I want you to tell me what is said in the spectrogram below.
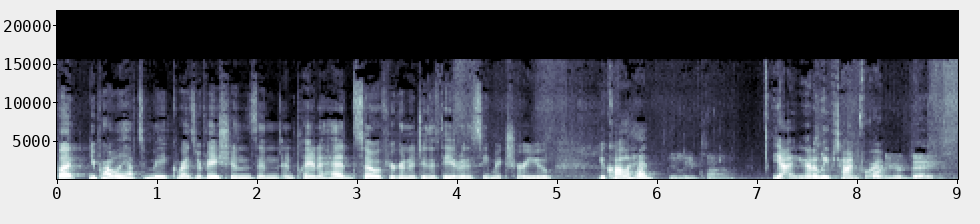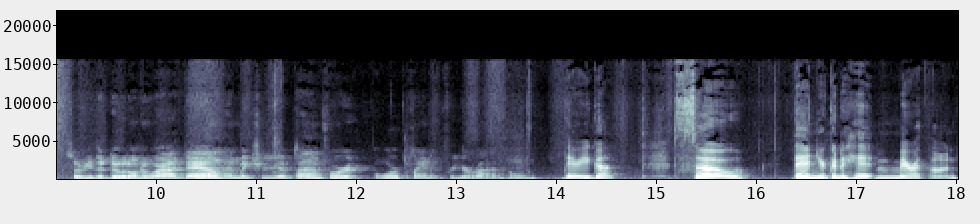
but you probably have to make reservations and, and plan ahead. So if you're going to do the theater to see, make sure you, you call ahead. You leave time. Yeah, you got to leave time for Part it. of your day. So either do it on the ride down and make sure you have time for it, or plan it for your ride home. There you go. So then you're going to hit Marathon.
